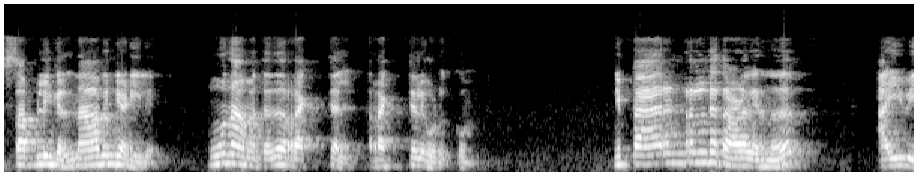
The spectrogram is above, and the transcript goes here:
സബ്ലിംഗൽ നാവിന്റെ അടിയിൽ മൂന്നാമത്തേത് റെക്ടൽ റെക്ടൽ കൊടുക്കും. ഇനി പാരൻട്രലിന്റെ താഴെ വരുന്നത് I V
